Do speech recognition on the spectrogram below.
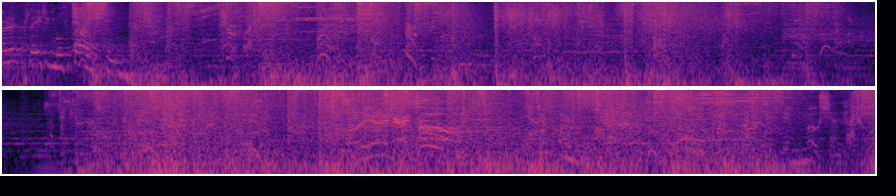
Turret plating will fall soon. It's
